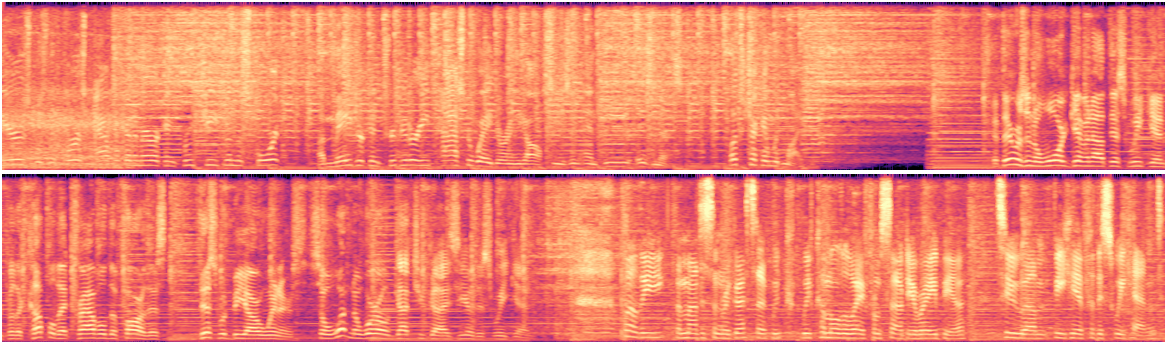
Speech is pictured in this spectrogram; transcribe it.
years, was the first African-American crew chief in the sport, a major contributor. He passed away during the offseason, and he is missed. Let's check in with Mike. If there was an award given out this weekend for the couple that traveled the farthest, this would be our winners. So what in the world got you guys here this weekend? Well, the, the Madison Regatta, we've, we've come all the way from Saudi Arabia to um, be here for this weekend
